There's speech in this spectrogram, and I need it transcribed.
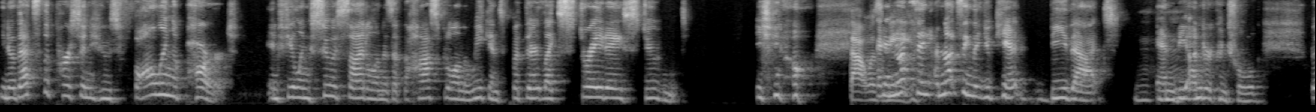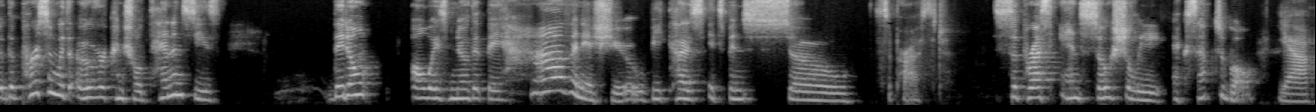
you know, that's the person who's falling apart and feeling suicidal and is at the hospital on the weekends, but they're like straight A student. You know, that was and I'm not saying I'm not saying that you can't be that mm-hmm. and be under controlled, but the person with over controlled tendencies, they don't always know that they have an issue because it's been so suppressed suppressed and socially acceptable. Yeah.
